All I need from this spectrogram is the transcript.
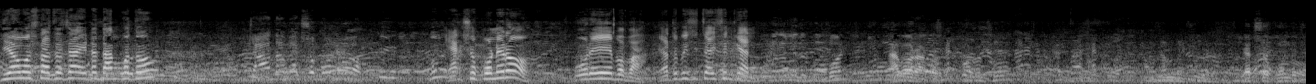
কি অবস্থা চাচা? এটা দাম কত? একশো পনেরো। ওরে বাবা এত বেশি চাইছেন কেন? আগর একশো পনেরো।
